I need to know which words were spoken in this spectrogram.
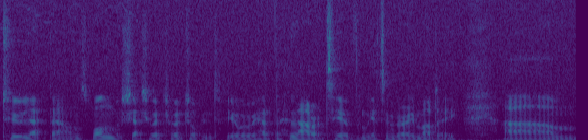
two letdowns. One which she actually went to a job interview where we had the hilarity of them getting very muddy. Um,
